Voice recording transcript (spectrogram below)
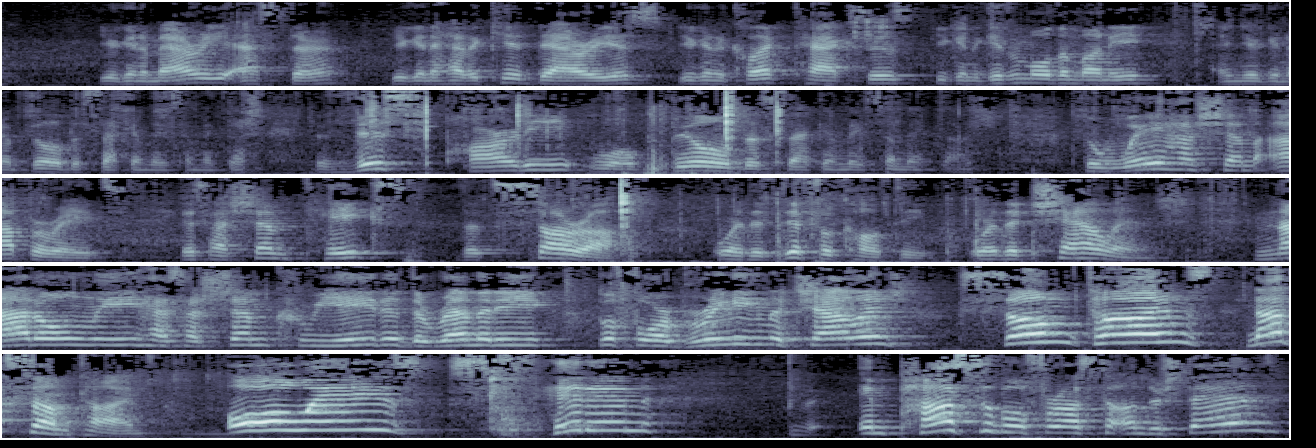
You're going to marry Esther. You're going to have a kid, Darius. You're going to collect taxes. You're going to give him all the money. And you're going to build the second Beis HaMikdash. This party will build the second Beis HaMikdash. The way Hashem operates is Hashem takes the tzara, or the difficulty, or the challenge. Not only has Hashem created the remedy before bringing the challenge, sometimes, not sometimes, always hidden impossible for us to understand,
